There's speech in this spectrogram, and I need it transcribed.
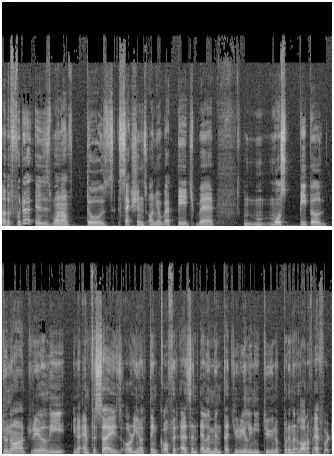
Now, the footer is one of those sections on your web page where m- most people do not really, you know, emphasize or you know think of it as an element that you really need to, you know, put in a lot of effort.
